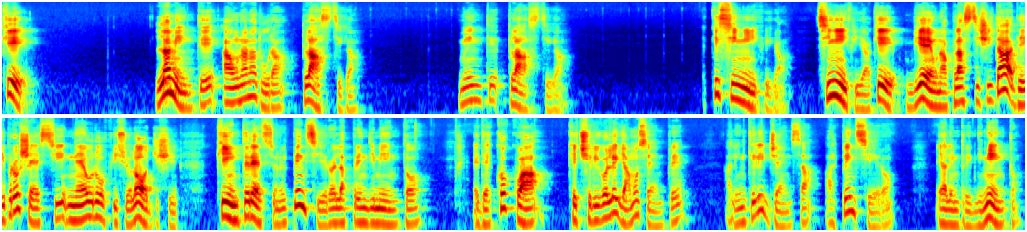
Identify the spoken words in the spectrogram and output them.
che la mente ha una natura plastica. Mente plastica. Che significa? Significa che vi è una plasticità dei processi neurofisiologici che interessano il pensiero e l'apprendimento. Ed ecco qua che ci ricolleghiamo sempre all'intelligenza, al pensiero e all'imprendimento.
